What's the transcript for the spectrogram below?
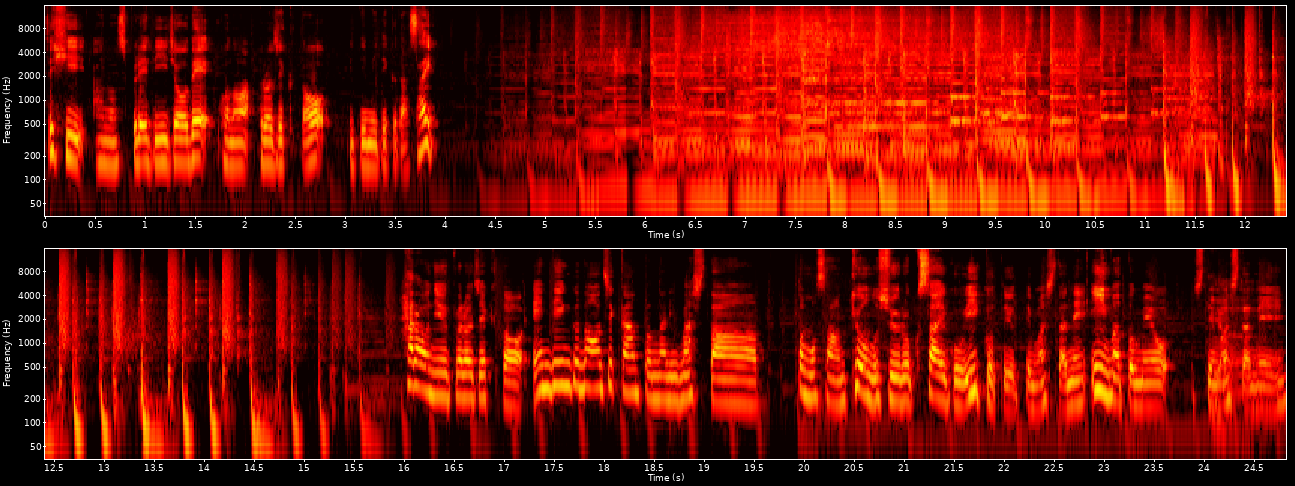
ぜひ、あの、スプレディ上でこのプロジェクトを見てみてください。ハローニュープロジェクトエンディングのお時間となりました。ともさん、今日の収録最後いいこと言ってましたね。いいまとめをしてましたね。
